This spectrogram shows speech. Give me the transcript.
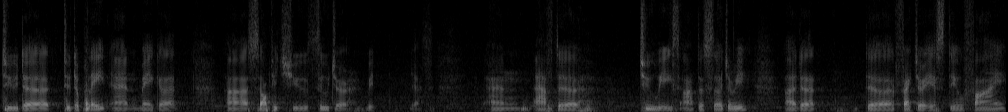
to the to the plate and make a, a soft tissue suture with yes. And after two weeks after surgery, uh, the the fracture is still fine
